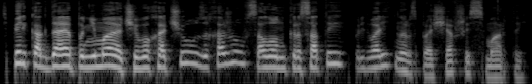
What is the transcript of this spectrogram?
Теперь, когда я понимаю, чего хочу, захожу в салон красоты, предварительно распрощавшись с Мартой.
